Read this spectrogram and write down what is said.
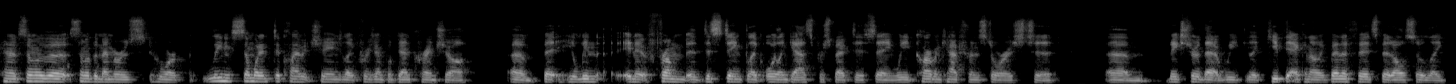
kind of some of the some of the members who are leaning somewhat into climate change, like for example Dan Crenshaw, um, but he'll lean in it from a distinct like oil and gas perspective, saying we need carbon capture and storage to um, make sure that we like keep the economic benefits, but also like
